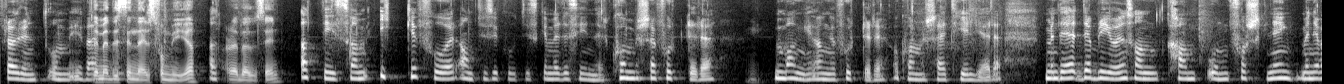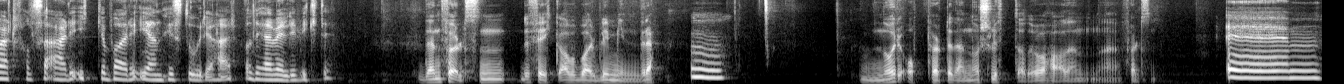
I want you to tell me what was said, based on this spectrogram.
fra rundt om i verden. Det medisineres for mye, at, er det det du sier? At de som ikke får antipsykotiske medisiner, kommer seg fortere, mange ganger fortere og kommer seg tidligere. Men det, det, blir jo en sånn kamp om forskning, men i hvert fall så er det ikke bare én historie her, og det er veldig viktig. Den følelsen du fikk av å bare bli mindre, mm. Når opphørte den, Når slutta du å ha den uh, følelsen? Um,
